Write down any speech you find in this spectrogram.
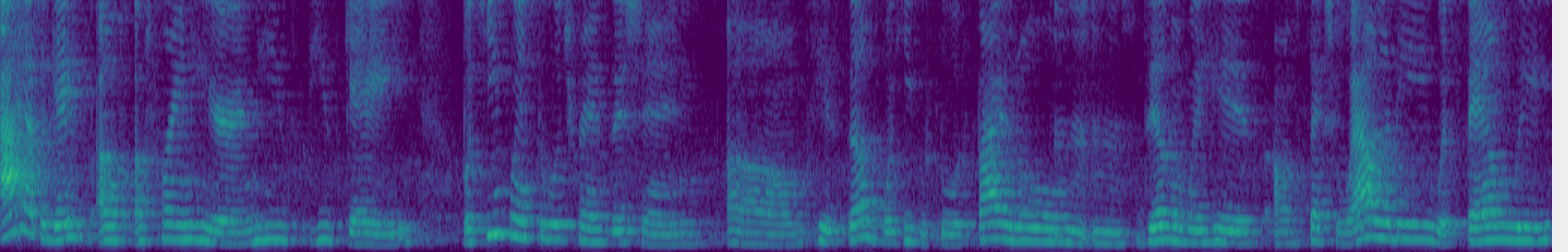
I have a gay a, a friend here, and he's he's gay, but he went through a transition um himself where he was suicidal Mm-mm. dealing with his um sexuality with family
